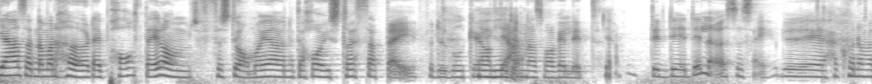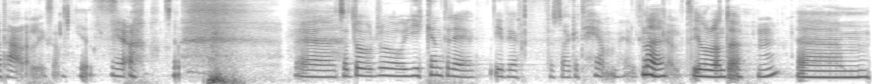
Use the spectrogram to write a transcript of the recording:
Ja, så att när man hör dig prata i dem så förstår man ju även att det har ju stressat dig. För du brukar ju alltid ja. annars vara väldigt, Ja. det, det, det löser sig. Du är Hakuna Matata liksom. Yes. Ja. Eh, så då, då gick inte det IVF-försöket hem helt Nej, enkelt. det gjorde det inte. Mm. Ehm,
